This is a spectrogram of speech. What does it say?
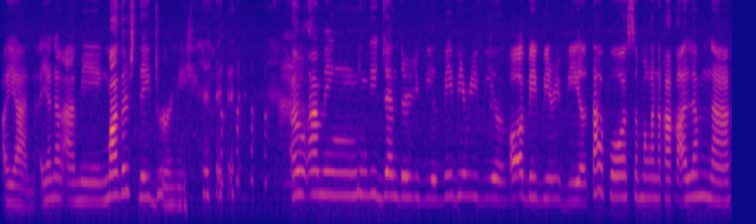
ayan. Ayan ang aming Mother's Day journey. Ang aming hindi gender reveal, baby reveal. Oo, baby reveal. Tapos, sa mga nakakaalam na,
